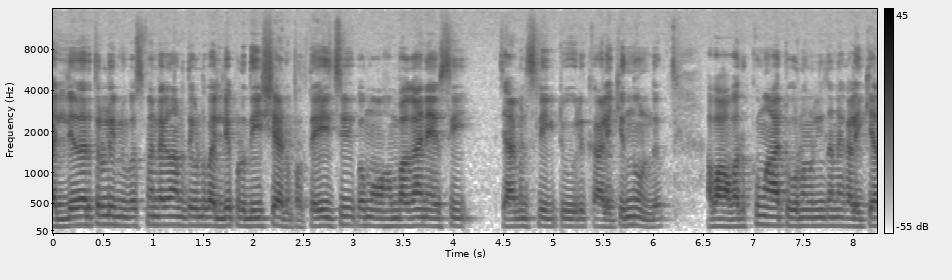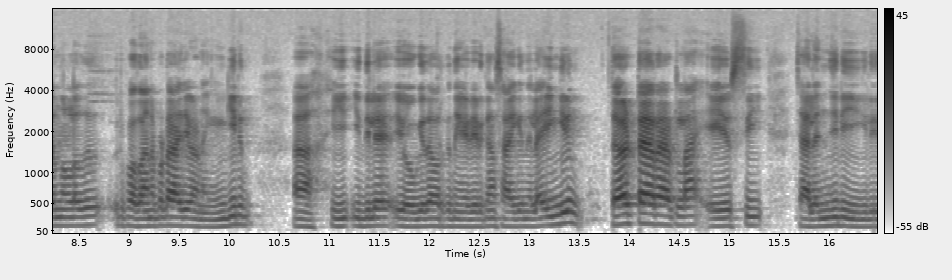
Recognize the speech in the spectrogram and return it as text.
വലിയ തരത്തിലുള്ള ഇൻവെസ്റ്റ്മെന്റ് ഒക്കെ നടത്തിക്കൊണ്ട് വലിയ പ്രതീക്ഷയാണ്. പ്രത്യേകിച്ച് ഇപ്പോൾ Mohun Bagan F C champions league ടൂവിൽ കളിക്കുന്നുണ്ട്. അപ്പോൾ അവർക്കും ആ ടൂർണമെന്റിൽ തന്നെ കളിക്കുക എന്നുള്ളത് ഒരു പ്രധാനപ്പെട്ട കാര്യമാണ്. എങ്കിലും ഈ ഇതിലെ യോഗ്യത അവർക്ക് നേടിയെടുക്കാൻ സാധിക്കുന്നില്ല. എങ്കിലും തേർഡ് ടയർ ആയിട്ടുള്ള എ എഫ് സി ചലഞ്ച് ലീഗിൽ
